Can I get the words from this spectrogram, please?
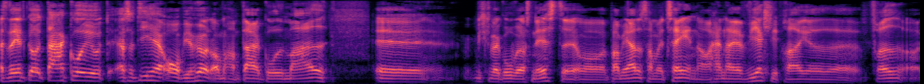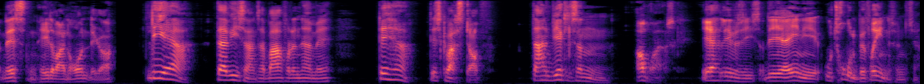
Altså, der er, gået, der er gået jo, altså de her år, vi har hørt om ham, der er gået meget, øh, vi skal være gode ved os næste, og barmhjertet samaritan, og han har jo virkelig prædiket øh, fred, og næsten hele vejen rundt, ikke? Lige her, der viser han sig bare for den her med, det her, det skal bare stoppe. Der er han virkelig sådan, Oprørsk. Ja, lige præcis. Og det er egentlig utrolig befriende, synes jeg.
